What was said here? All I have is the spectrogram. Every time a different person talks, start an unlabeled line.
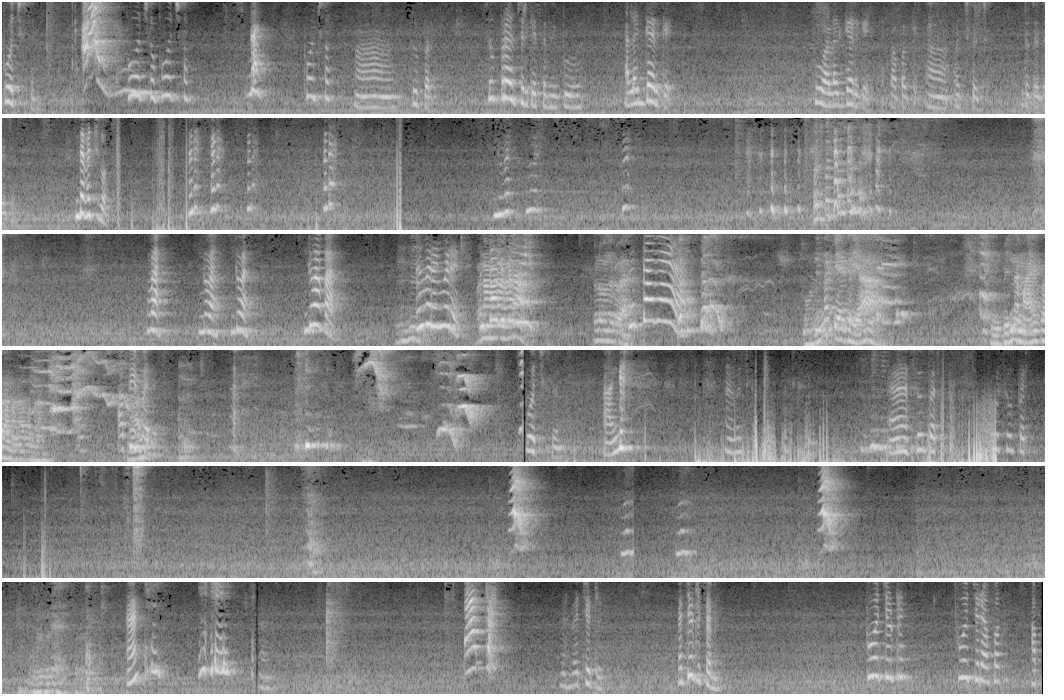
பூ வச்சுக்கோ சாமி பூ வச்சுக்கோ பூ வச்சுக்கோ பூ வச்சுக்கோ ஆ சூப்பர். சூப்பராக வச்சுருக்கேன் சாமி பூ. அழகாக இருக்கு. பூ அழகாக இருக்கு பாப்பாவுக்கு ஆ வச்சுக்கோ வச்சுக்கோ. டு, டு, டு, டு. இந்த வச்சுக்கோ. அட அட அட அட இங்க வர இங்க வர வா இங்க வா இங்க வா. இங்க வாப்பா. இங்க வர இங்க வர. சுத்தாத சாமி
சொல்ல. வந்துடுவேன்
சுத்தாத.
சொன்னா கேக்குறியா? பின்ன மயக்கறாம என்ன பண்ண?
அப்படி பாரு. வச்சுக்க சார் அங்கே. ஆ வச்சுக்க வச்சுக்க சார் ஆ சூப்பர். பூ சூப்பர்.
உருகுறே சொல்லு
ஆ ஆ, வச்சு விட்ரு வச்சு விட்ரு சாமி பூ வச்சு விட்ரு பூ வச்சுரு அப்பாவுக்கு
